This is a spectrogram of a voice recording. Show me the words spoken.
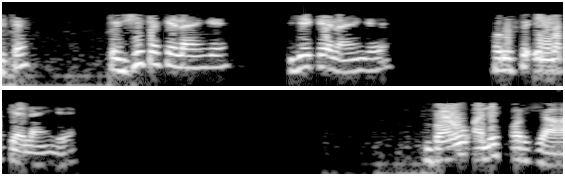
ٹھیک ہے؟ تو یہ کیا کہلائیں گے؟ یہ کہلائیں گے حروف علت کہلائیں گے۔ واؤ الف اور یا۔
